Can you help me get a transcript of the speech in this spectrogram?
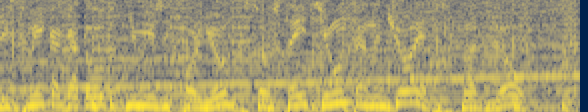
This week I got a lot of new music for you, so stay tuned and enjoy it. Let's go.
